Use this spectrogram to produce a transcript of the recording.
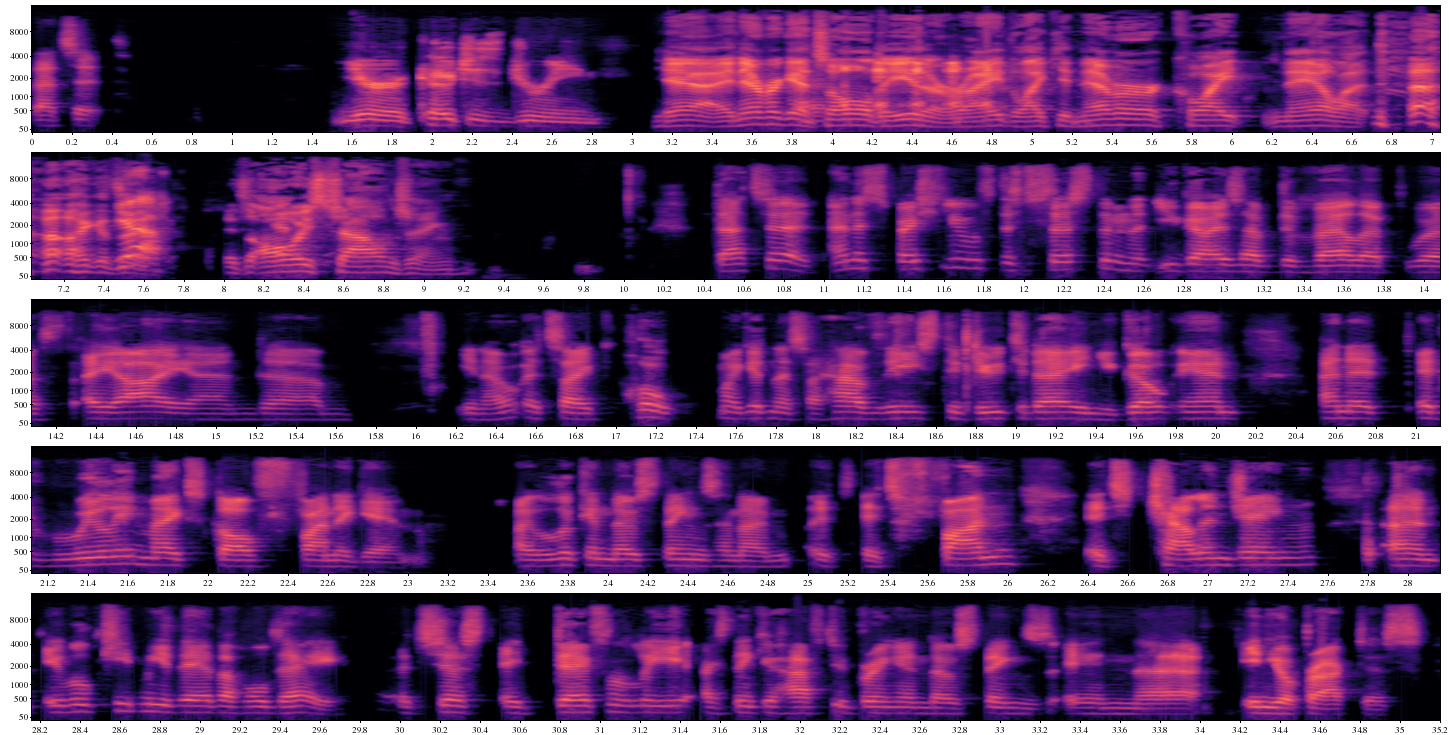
That's it. You're a coach's dream. Yeah, it never gets old either, right? Like you never quite nail it. like it's yeah. A, it's always yeah. challenging. That's it, and especially with the system that you guys have developed with AI, and um, you know, it's like, oh my goodness, I have these to do today, and you go in, and it it really makes golf fun again. I look in those things, and I'm it, it's fun, it's challenging, and it will keep me there the whole day. It's just it definitely. I think you have to bring in those things in uh, in your practice.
